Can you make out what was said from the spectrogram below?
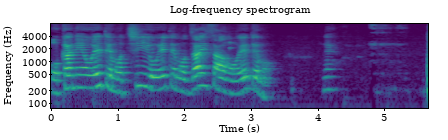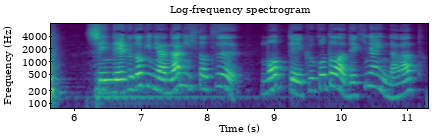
お金を得ても地位を得ても財産を得てもね死んでいく時には何一つ持っていくことはできないんだなと。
